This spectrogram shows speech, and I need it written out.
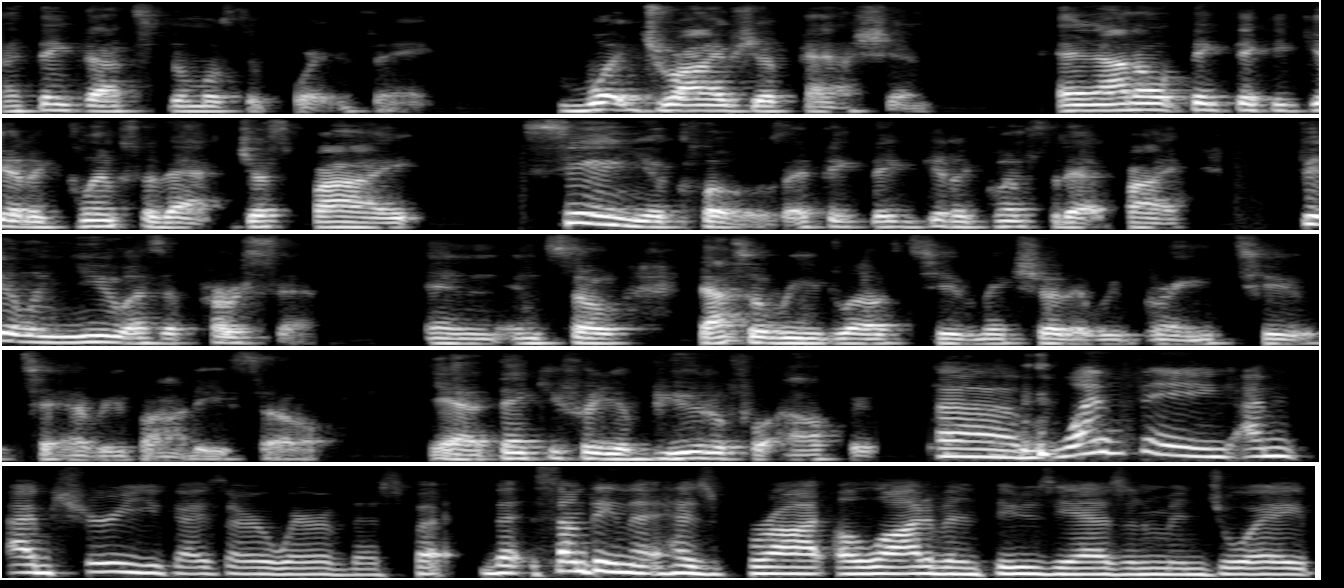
I think that's the most important thing. What drives your passion? And I don't think they could get a glimpse of that just by seeing your clothes. I think they get a glimpse of that by feeling you as a person. And and so that's what we'd love to make sure that we bring to to everybody. So yeah, thank you for your beautiful outfit. um, one thing I'm I'm sure you guys are aware of this, but that something that has brought a lot of enthusiasm and joy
